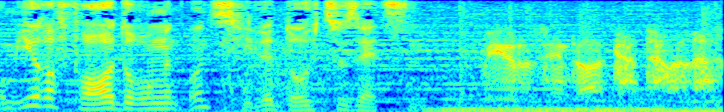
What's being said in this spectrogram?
um ihre Forderungen und Ziele durchzusetzen. Wir sind Al-Qatala.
